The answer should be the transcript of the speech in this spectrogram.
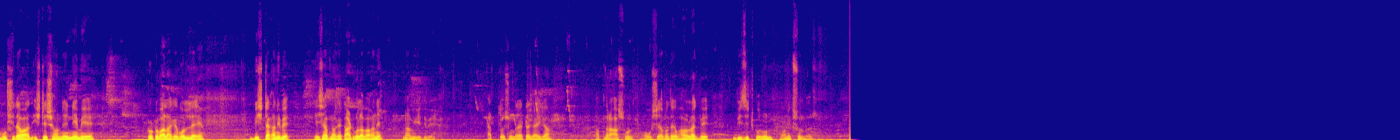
মুর্শিদাবাদ স্টেশনে নেমে টোটোওয়ালাকে বললে বিশ টাকা নেবে, এসে আপনাকে কাঠগোলা বাগানে নামিয়ে দেবে। এত সুন্দর একটা জায়গা। আপনারা আসুন, অবশ্যই আপনাদেরকে ভালো লাগবে। ভিজিট করুন, অনেক সুন্দর।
